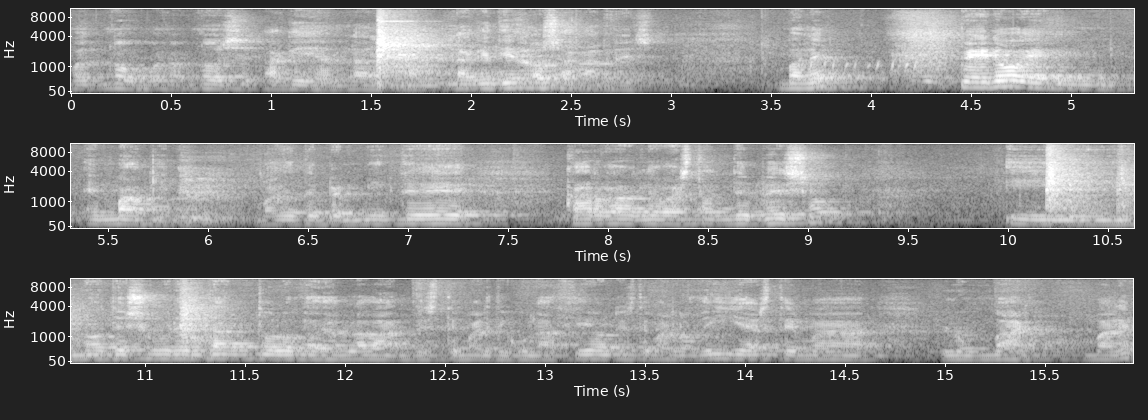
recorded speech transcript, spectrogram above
No, bueno, no es aquella, la, que tiene los agarres, ¿vale? Pero en, en máquina, ¿vale? Te permite cargarle bastante peso y no te suben tanto lo que hablaba antes, tema articulaciones, tema rodillas, tema lumbar, ¿vale?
